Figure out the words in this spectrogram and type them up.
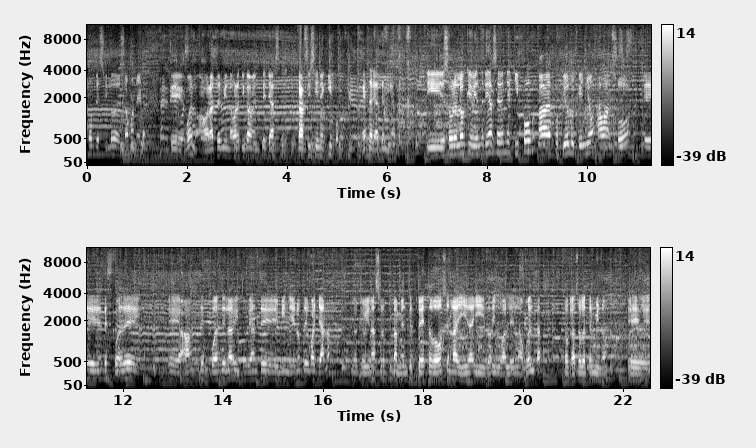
por decirlo de esa manera, que bueno, ahora terminó prácticamente ya casi sin equipo, estaría teniendo. Y sobre lo que vendría a ser en equipo, a Deportivo Luqueño avanzó eh, después de eh, después de la victoria ante Mineros de Guayana, lo que viene a ser justamente 3-2 en la ida y 2 iguales en la vuelta, todo caso que terminó eh,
